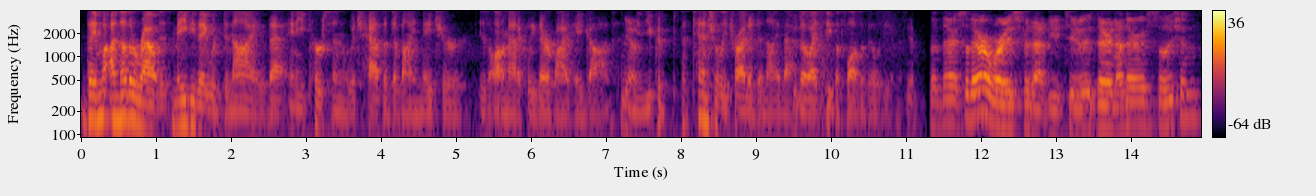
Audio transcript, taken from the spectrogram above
they another route is maybe they would deny that any person which has a divine nature is automatically thereby a god. Yeah. I mean, you could potentially try to deny that, though I see the plausibility of it. Yeah, but there so there are worries for that view too. Is there another solution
